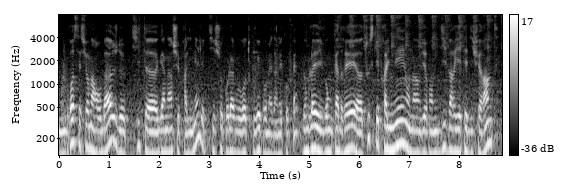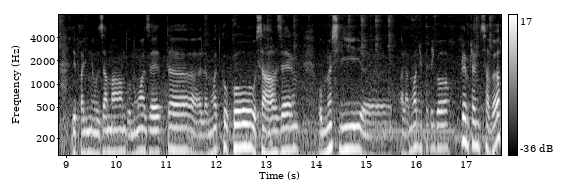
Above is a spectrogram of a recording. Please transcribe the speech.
une grosse session d'enrobage de petites euh, ganaches et pralinés, les petits chocolats que vous retrouvez pour mettre dans les coffrets. Donc là, ils vont cadrer euh, tout ce qui est praliné. On a environ 10 variétés différentes. Des pralinés aux amandes, aux noisettes, à la noix de coco, au sarrasin, au muesli, à la noix du Périgord. Plein, plein de saveurs.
